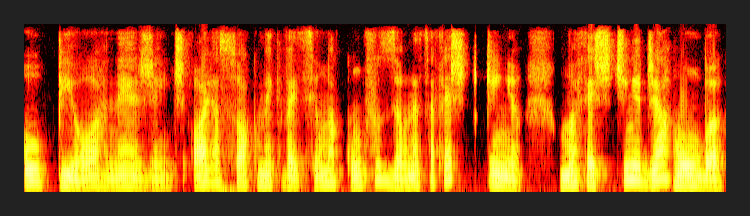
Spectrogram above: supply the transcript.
o pior, né, gente? Olha só como é que vai ser uma confusão nessa festinha. Uma festinha de arromba,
